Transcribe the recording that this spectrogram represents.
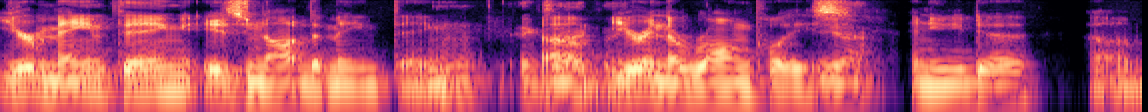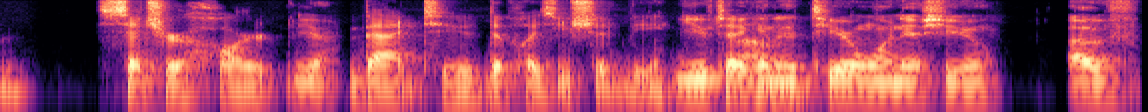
your main thing is not the main thing. Um, Exactly. you're in the wrong place, yeah. and you need to um, set your heart Yeah. back to the place you should be. You've taken a Um, tier one issue of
